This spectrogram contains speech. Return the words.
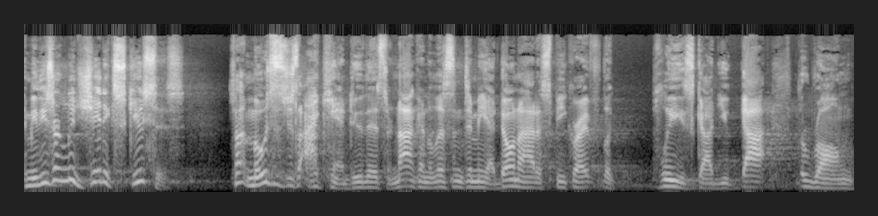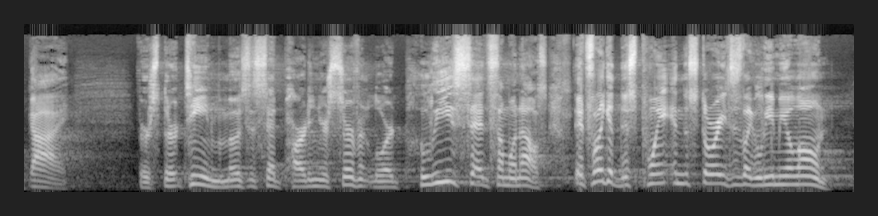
I mean, these are legit excuses. It's not Moses just, I can't do this. They're not going to listen to me. I don't know how to speak right. Look, Please, God, you got the wrong guy. Verse 13, when Moses said, Pardon your servant, Lord. Please, said someone else. It's like at this point in the story, he's just like, Leave me alone.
